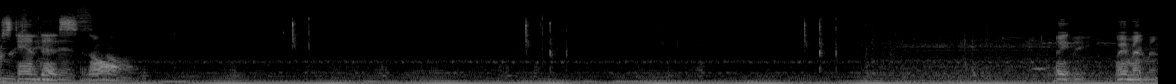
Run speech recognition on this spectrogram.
I understand this at all. Wait, wait a minute.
